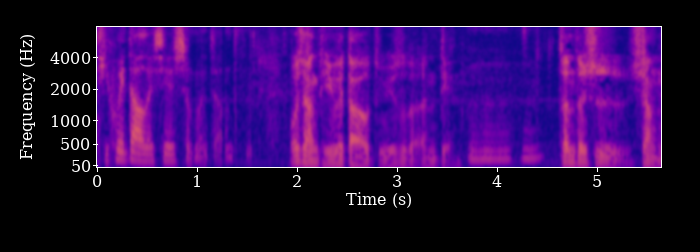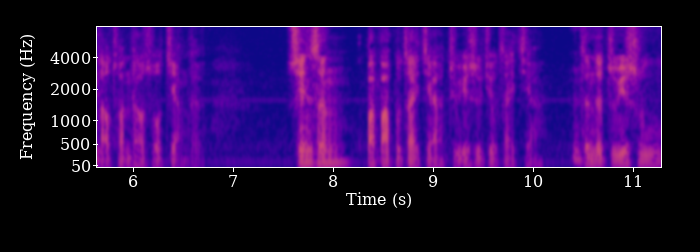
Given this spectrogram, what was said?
体会到了些什么？这样子，我想体会到主耶稣的恩典，嗯哼哼，真的是像老传道所讲的，先生爸爸不在家，主耶稣就在家，真的主耶稣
